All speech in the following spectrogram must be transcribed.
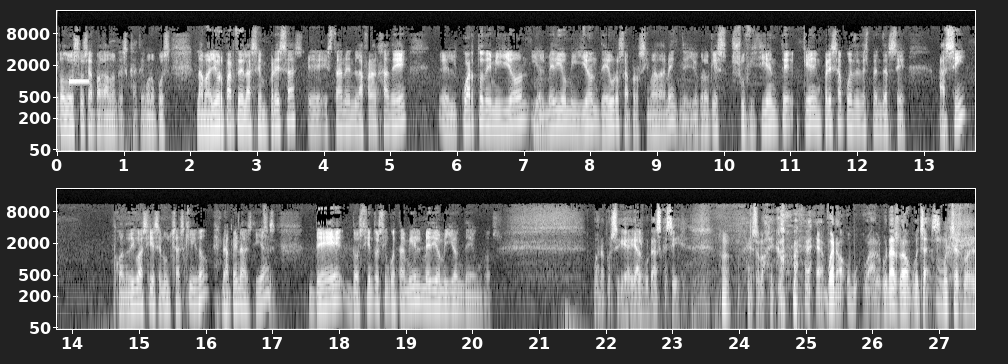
Todo eso se ha pagado en rescate. Bueno, pues la mayor parte de las empresas eh, están en la franja de el cuarto de millón y el medio millón de euros aproximadamente. Yo creo que es suficiente. ¿Qué empresa puede desprenderse así? Cuando digo así es en un chasquido, en apenas días, de de 250.000, medio millón de euros. Bueno, pues sí, hay algunas que sí. Hmm. Es lógico. bueno, algunas no, muchas. Muchas, pues,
